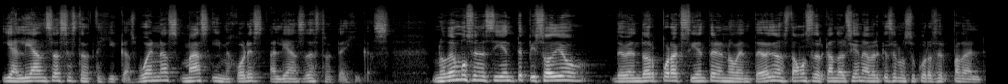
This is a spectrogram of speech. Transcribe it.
Y alianzas estratégicas, buenas, más y mejores alianzas estratégicas. Nos vemos en el siguiente episodio de Vendedor por Accidente en el 92 y nos estamos acercando al 100 a ver qué se nos ocurre hacer para el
